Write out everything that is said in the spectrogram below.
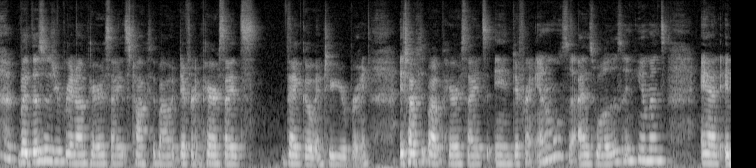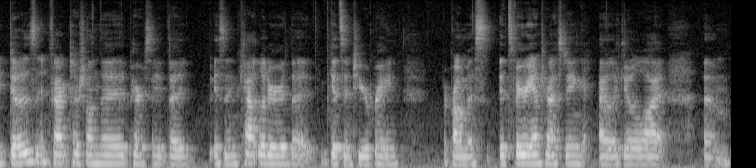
but This is Your Brain on Parasites talks about different parasites that go into your brain. It talks about parasites in different animals as well as in humans, and it does in fact touch on the parasite that is in cat litter that gets into your brain. I promise. It's very interesting. I like it a lot. Um,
